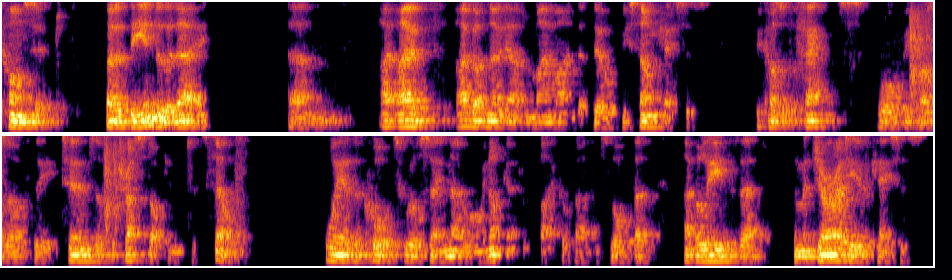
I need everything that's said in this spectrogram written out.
concept. But at the end of the day, um, I, have I've got no doubt in my mind that there will be some cases because of the facts or because of the terms of the trust document itself, where the courts will say no, well, we're not going to apply Cook law. But I believe that the majority of cases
